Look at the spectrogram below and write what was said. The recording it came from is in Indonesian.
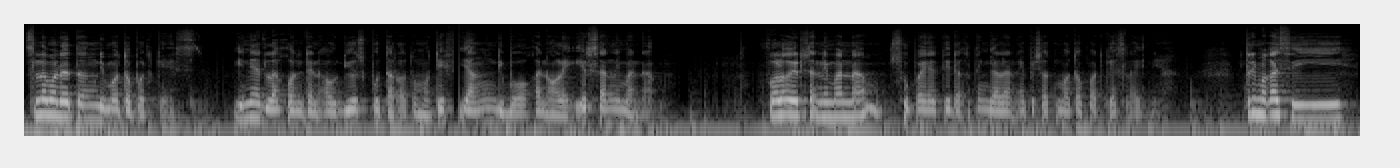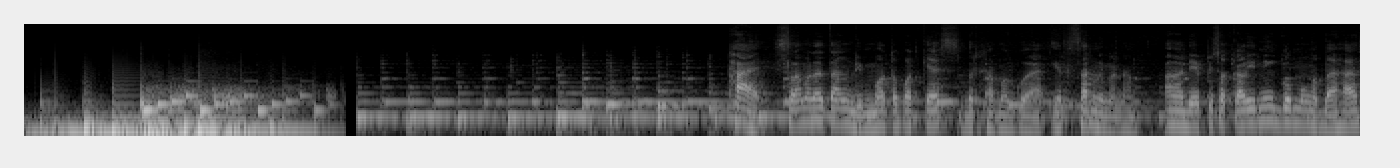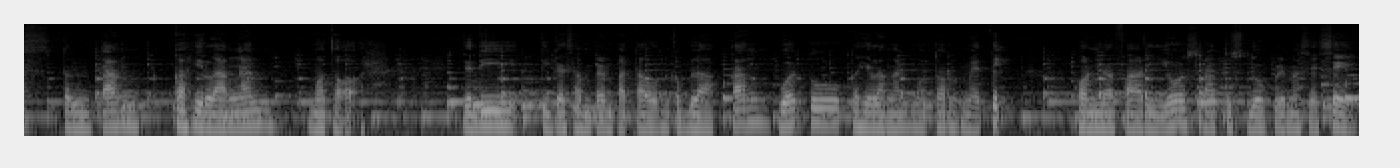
Selamat datang di Moto Podcast. Ini adalah konten audio seputar otomotif yang dibawakan oleh Irsan56. Follow Irsan56 supaya tidak ketinggalan episode Moto Podcast lainnya. Terima kasih. Hai, selamat datang di Moto Podcast bersama gue Irsan56 uh, Di episode kali ini gue mau ngebahas tentang kehilangan motor. Jadi 3-4 tahun ke belakang gue tuh kehilangan motor Matic Honda Vario 125cc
